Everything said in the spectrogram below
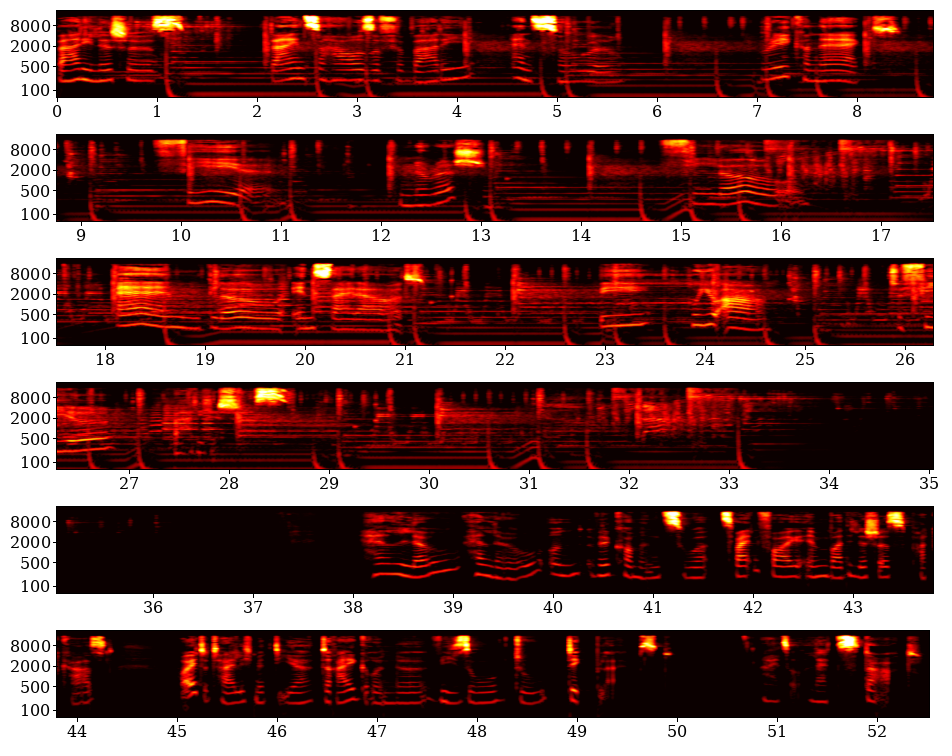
Bodylicious, dein Zuhause für Body and Soul. Reconnect, feel, nourish, flow, and glow inside out. Be who you are to feel bodylicious. Hello, hello und willkommen zur zweiten Folge im Bodylicious Podcast. Heute teile ich mit dir drei Gründe, wieso du dick bleibst. Also, let's start.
